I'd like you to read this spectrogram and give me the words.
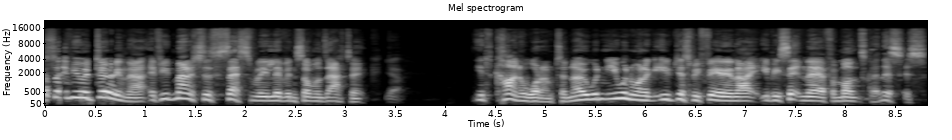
so if you were doing that, if you'd managed to successfully live in someone's attic, Yeah. you'd kind of want them to know, wouldn't you? You wouldn't want to. You'd just be feeling like you'd be sitting there for months, going, "This is,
